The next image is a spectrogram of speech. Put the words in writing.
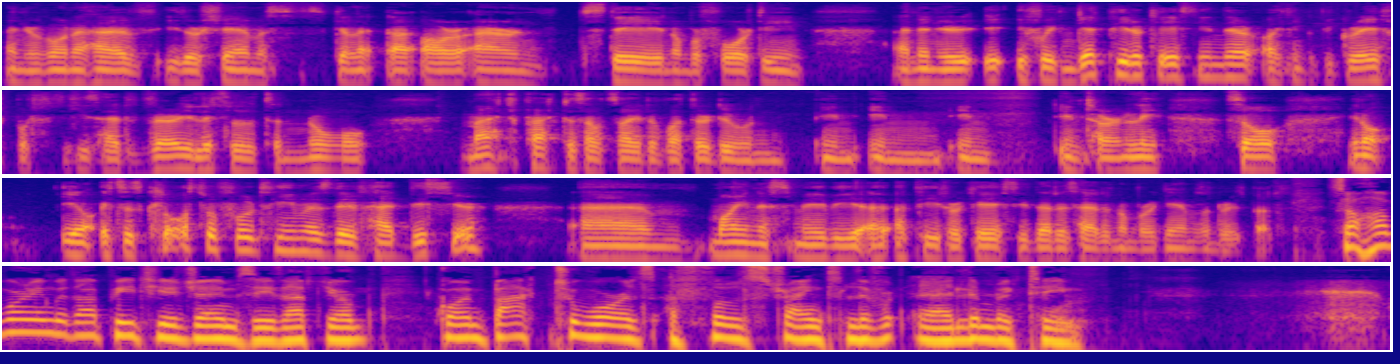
and you're going to have either Seamus or Aaron stay number fourteen. And then if we can get Peter Casey in there, I think it'd be great. But he's had very little to no match practice outside of what they're doing in, in, in internally. So you know, you know, it's as close to a full team as they've had this year. Um, minus maybe a, a, Peter Casey that has had a number of games under his belt. So, how worrying would that be to you, Jamesie, that you're going back towards a full strength uh, Limerick team?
